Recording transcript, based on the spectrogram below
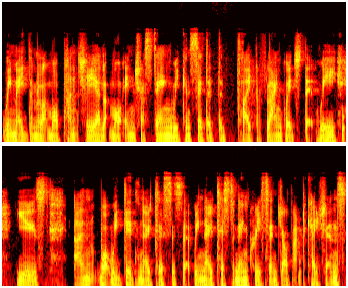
We made them a lot more punchy, a lot more interesting. We considered the type of language that we used. And what we did notice is that we noticed an increase in job applications.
